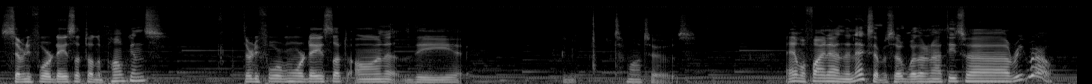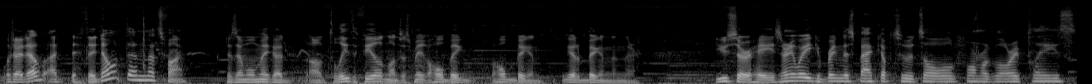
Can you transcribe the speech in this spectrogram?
74 days left on the pumpkins. 34 more days left on the tomatoes. And we'll find out in the next episode whether or not these uh, regrow. Which I don't. If they don't, then that's fine. Because then we'll make a. I'll delete the field and I'll just make a whole big, whole big one. We'll get a big one in there. You, sir, hey, is there any way you can bring this back up to its old former glory, please?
